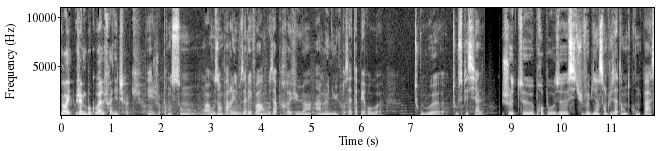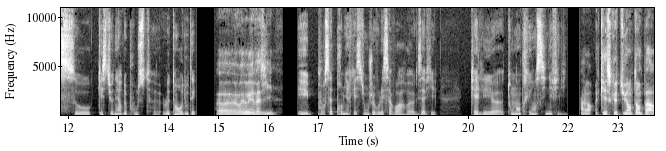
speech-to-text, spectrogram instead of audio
Oui, j'aime beaucoup Alfred Hitchcock. Et je pense on, on va vous en parler, vous allez voir, on vous a prévu un, un menu pour cet apéro tout, tout spécial. Je te propose, euh, si tu veux bien, sans plus attendre, qu'on passe au questionnaire de Proust, euh, le temps redouté. Euh, oui, oui, vas-y. Et pour cette première question, je voulais savoir, euh, Xavier, quelle est euh, ton entrée en cinéphilie? Alors, qu'est-ce que tu entends par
